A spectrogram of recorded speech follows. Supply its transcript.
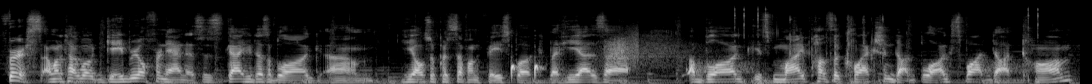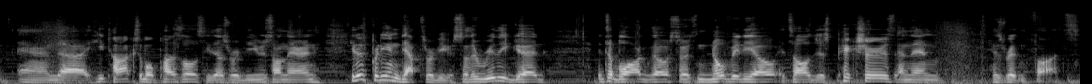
first, I want to talk about Gabriel Fernandes. This guy who does a blog. Um, he also puts stuff on Facebook, but he has a, a blog. It's mypuzzlecollection.blogspot.com, and uh, he talks about puzzles. He does reviews on there, and he does pretty in-depth reviews. So they're really good. It's a blog though, so it's no video. It's all just pictures and then his written thoughts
